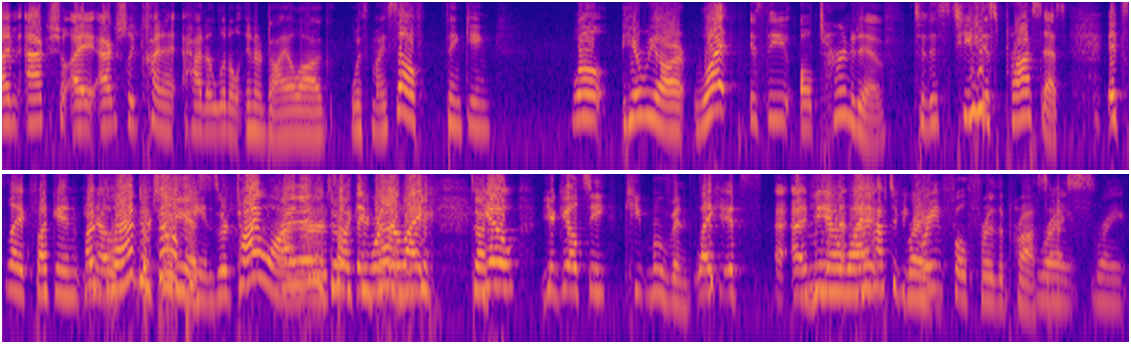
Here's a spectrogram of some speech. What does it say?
I'm actually I actually kind of had a little inner dialogue with myself thinking, well, here we are. What is the alternative to this tedious process? It's like fucking you I'm know glad the they're tedious. Philippines or Taiwan or like, something "You're where they're done, you're yo, you're guilty, keep moving. Like it's I I You mean, know I have to be Right. grateful for the process right. Right.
